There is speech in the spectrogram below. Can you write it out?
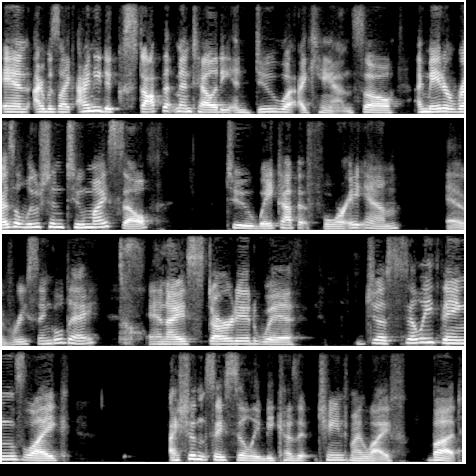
And I was like, I need to stop that mentality and do what I can. So I made a resolution to myself to wake up at 4 a.m. every single day. And I started with just silly things like, I shouldn't say silly because it changed my life, but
